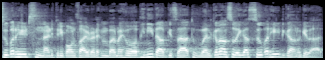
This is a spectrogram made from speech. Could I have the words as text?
Super hits 93.5 three point five Red F पर मैं हूँ अभिनीत आपके साथ। वेलकम है आप सभी का सुपर हिट गानों के बाद।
